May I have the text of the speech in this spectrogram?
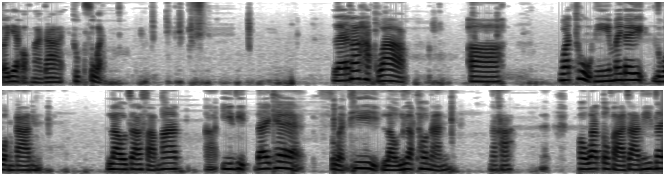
ก็แยกออกมาได้ทุกส่วน และถ้าหากว่าวัตถุนี้ไม่ได้รวมกัน เราจะสามารถอ่า edit ได้แค่ส่วนที่เราเลือกเท่านั้นนะคะ เพราะว่าตัวฝาจานนี้ได้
